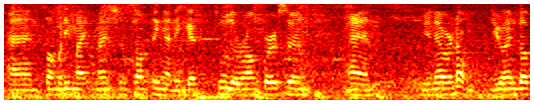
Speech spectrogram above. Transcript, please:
and somebody might mention something, and it gets to the wrong person, and you never know. You end up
